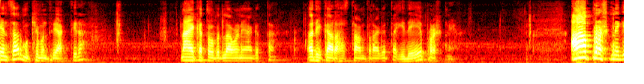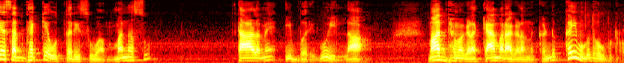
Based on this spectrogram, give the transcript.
ಏನು ಸರ್, ಮುಖ್ಯಮಂತ್ರಿ ಆಗ್ತೀರಾ? ನಾಯಕತ್ವ ಬದಲಾವಣೆ ಆಗುತ್ತಾ? ಅಧಿಕಾರ ಹಸ್ತಾಂತರ ಆಗುತ್ತಾ ಇದೇ ಪ್ರಶ್ನೆ. ಆ ಪ್ರಶ್ನೆಗೆ ಸದ್ಯಕ್ಕೆ ಉತ್ತರಿಸುವ ಮನಸ್ಸು ತಾಳ್ಮೆ ಇಬ್ಬರಿಗೂ ಇಲ್ಲ. ಮಾಧ್ಯಮಗಳ ಕ್ಯಾಮರಾಗಳನ್ನು ಕಂಡು ಕೈ ಮುಗಿದು ಹೋಗ್ಬಿಟ್ರು.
